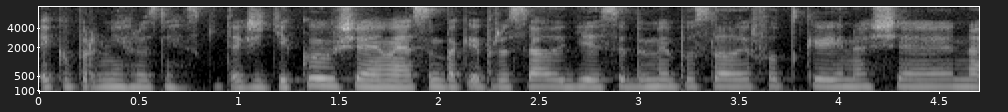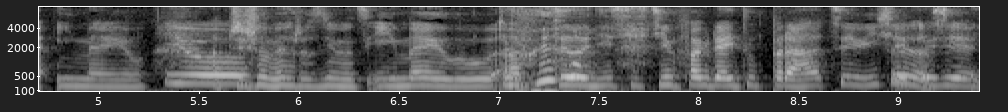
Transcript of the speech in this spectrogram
jako pro mě hrozně hezký, takže děkuji všem. Já jsem pak i prosila lidi, jestli by mi poslali fotky naše na e-mail. Jo. A přišlo mi hrozně moc e-mailů a ty lidi si s tím fakt dají tu práci, víš, jakože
